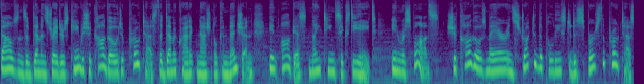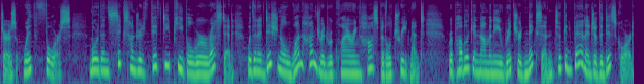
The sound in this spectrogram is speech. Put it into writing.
Thousands of demonstrators came to Chicago to protest the Democratic National Convention in August 1968. In response, Chicago's mayor instructed the police to disperse the protesters with force more than 650 people were arrested, with an additional 100 requiring hospital treatment. Republican nominee Richard Nixon took advantage of the discord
